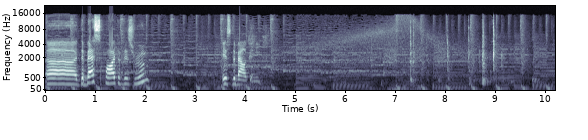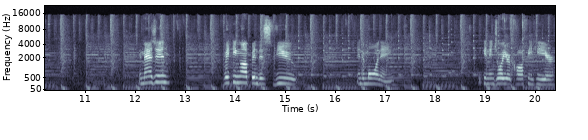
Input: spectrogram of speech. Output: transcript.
Uh, the best part of this room is the balcony. Imagine waking up in this view in the morning. You can enjoy your coffee here.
